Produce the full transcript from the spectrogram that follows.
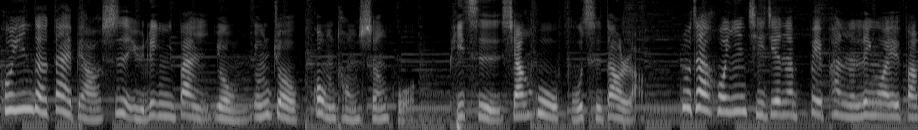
婚姻的代表是与另一半永永久共同生活，彼此相互扶持到老。若在婚姻期间呢，背叛了另外一方，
